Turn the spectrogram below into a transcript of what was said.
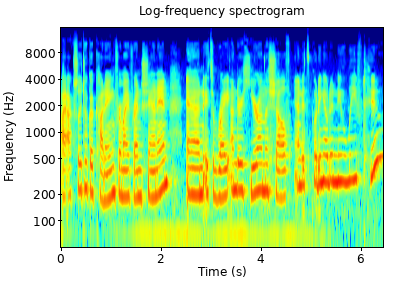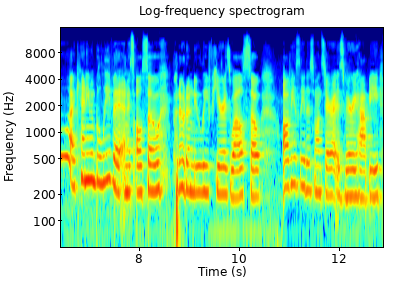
I actually took a cutting for my friend Shannon, and it's right under here on the shelf, and it's putting out a new leaf too. I can't even believe it. And it's also put out a new leaf here as well, so Obviously this Monstera is very happy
